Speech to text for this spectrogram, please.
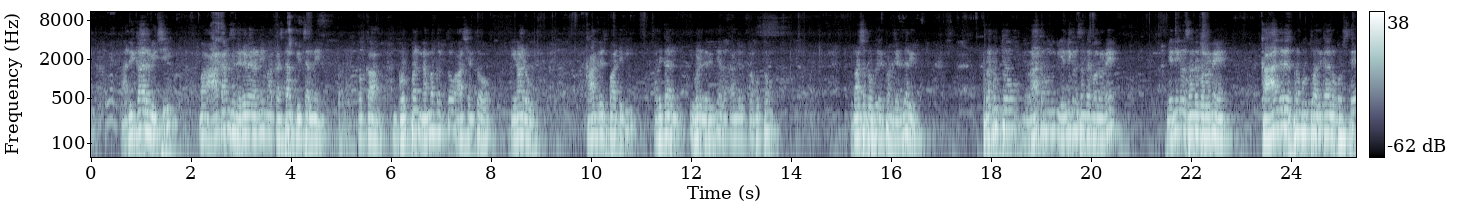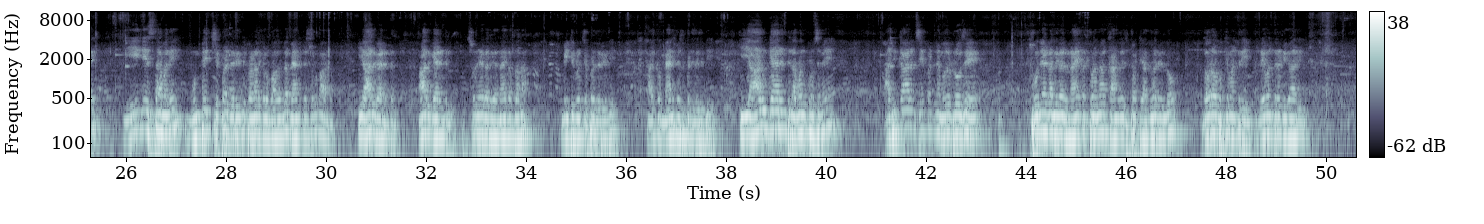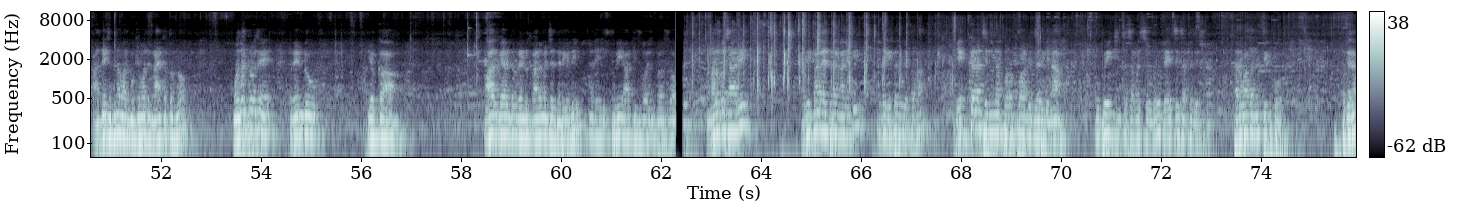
అధికారం ఇచ్చి మా ఆకాంక్ష నెరవేరని మా కష్టాలు తీర్చాలని ఒక గొప్ప నమ్మకంతో ఆశయంతో ఈనాడు కాంగ్రెస్ పార్టీకి అధికారం ఇవ్వడం జరిగింది. అలా కాంగ్రెస్ ప్రభుత్వం రాష్ట్ర ప్రభుత్వం ఏర్పాటు చేయడం జరిగింది. ప్రభుత్వం రాకముందు ఎన్నికల సందర్భంలోనే ఎన్నికల సందర్భంలోనే కాంగ్రెస్ ప్రభుత్వ అధికారంలోకి వస్తే ఏం చేస్తామని ముందే చెప్పడం జరిగింది ప్రణాళికలో భాగంగా మేనిఫెస్టోలో భాగంగా. ఈ ఆరు గ్యారెంటీలు ఆరు గ్యారెంటీలు సోనియా గాంధీ గారి నాయకత్వాన మీటింగ్లో చెప్పడం జరిగింది. ఆ యొక్క మేనిఫెస్టో పెట్టడం జరిగింది. ఈ ఆరు గ్యారెంటీల అమలు కోసమే అధికారం చేపట్టిన మొదటి రోజే సోనియా గాంధీ గారి నాయకత్వాన కాంగ్రెస్ పార్టీ ఆధ్వర్యంలో గౌరవ ముఖ్యమంత్రి రేవంత్ రెడ్డి గారి అధ్యక్షతన వారి ముఖ్యమంత్రి నాయకత్వంలో మొదటి రోజే రెండు యొక్క ఆరు గ్యారెంటీలు రెండు ప్రారంభించడం జరిగింది. అది త్రీ ఆర్టీసీ బస్ బస్సులో. మరొకసారి అధికార యంత్రాంగానికి అంటే ఇతరులు చెప్పగా ఎక్కడ చిన్న పొరపాటు జరిగినా ఉపేక్షించే సమస్య ఉండదు. దయచేసి అర్థం చేసుకో తర్వాత నేను తిట్టుకో ఓకేనా?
